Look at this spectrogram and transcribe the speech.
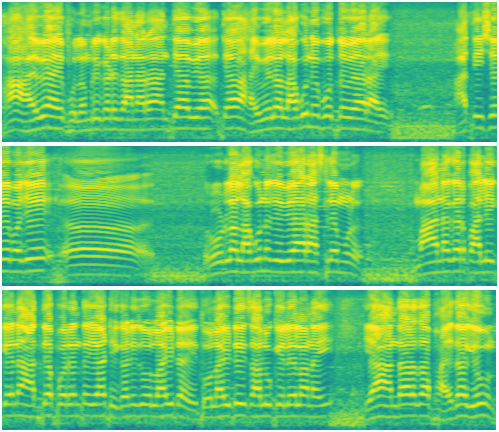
हा हायवे आहे फुलंब्रीकडे जाणारा आणि त्या व्या त्या हायवेला लागून हे बौद्धविहार आहे. अतिशय म्हणजे रोडला लागूनच हे विहार असल्यामुळं महानगरपालिकेनं अद्यापर्यंत या ठिकाणी जो लाइट आहे तो लाईटही चालू केलेला नाही. या अंधाराचा फायदा घेऊन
